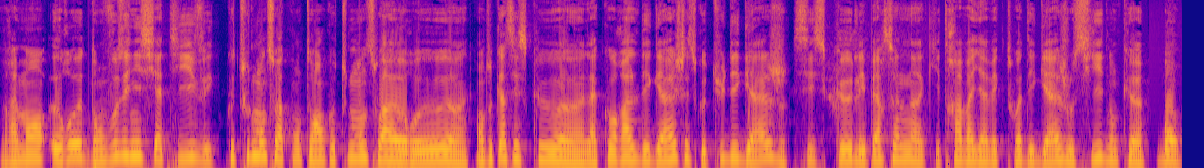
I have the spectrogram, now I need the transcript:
vraiment heureux dans vos initiatives et que tout le monde soit content, que tout le monde soit heureux. En tout cas, c'est ce que la chorale dégage, c'est ce que tu dégages, c'est ce que les personnes qui travaillent avec toi dégagent aussi. Donc euh, bon,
